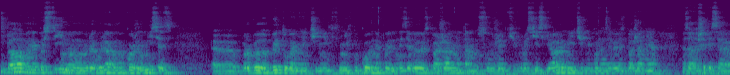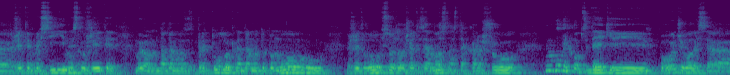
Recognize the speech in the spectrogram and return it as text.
Так, да, вони постійно, регулярно кожен місяць е, робили опитування, чи ні, ні, нікого не, не з'явилось бажання там служити в російській армії, чи нікого не з'явилось бажання залишитися жити в Росії, не служити. Ми вам надамо притулок, надамо допомогу, житло, все, залишайтеся нас, нас так хорошо. Ну, були хлопці, деякі погоджувалися.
